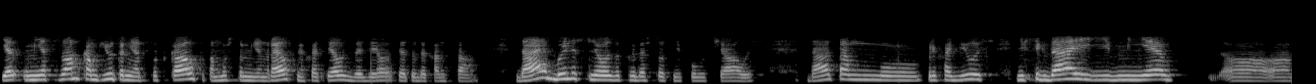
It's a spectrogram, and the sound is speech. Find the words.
Я, меня сам компьютер не отпускал, потому что мне нравилось, мне хотелось доделать это до конца. Да, были слезы, когда что-то не получалось. Да, там э, приходилось не всегда, и мне... Э,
